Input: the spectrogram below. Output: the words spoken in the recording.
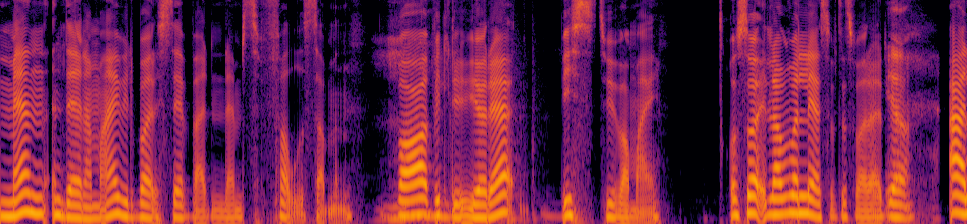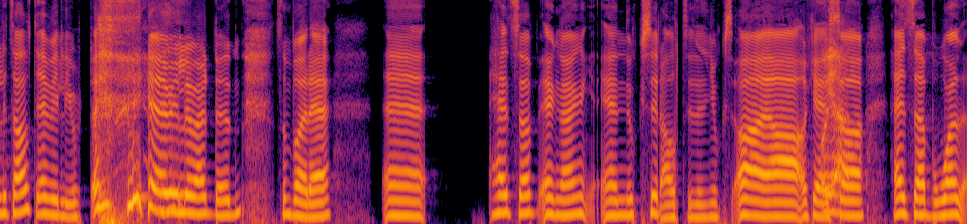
Men en del av meg vil bare se verden deres falle sammen. Hva vil du gjøre hvis du var meg? Og så, La meg bare lese opp det svaret her. Ja. Ærlig talt, jeg ville gjort det. jeg ville vært den som bare eh, Heads up en gang. En jukser alltid en jukser. Ah, ja, ok, oh, yeah. Så heads up. One,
